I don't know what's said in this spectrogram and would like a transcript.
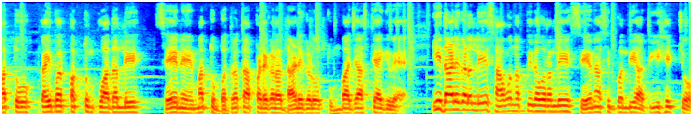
ಮತ್ತು ಖೈಬರ್ ಪಖ್ತುಂಕ್ವಾದಲ್ಲಿ ಸೇನೆ ಮತ್ತು ಭದ್ರತಾ ಪಡೆಗಳ ದಾಳಿಗಳು ತುಂಬಾ ಜಾಸ್ತಿ ಆಗಿವೆ ಈ ದಾಳಿಗಳಲ್ಲಿ ಸಾವನ್ನಪ್ಪಿದವರಲ್ಲಿ ಸೇನಾ ಸಿಬ್ಬಂದಿ ಅತಿ ಹೆಚ್ಚು.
